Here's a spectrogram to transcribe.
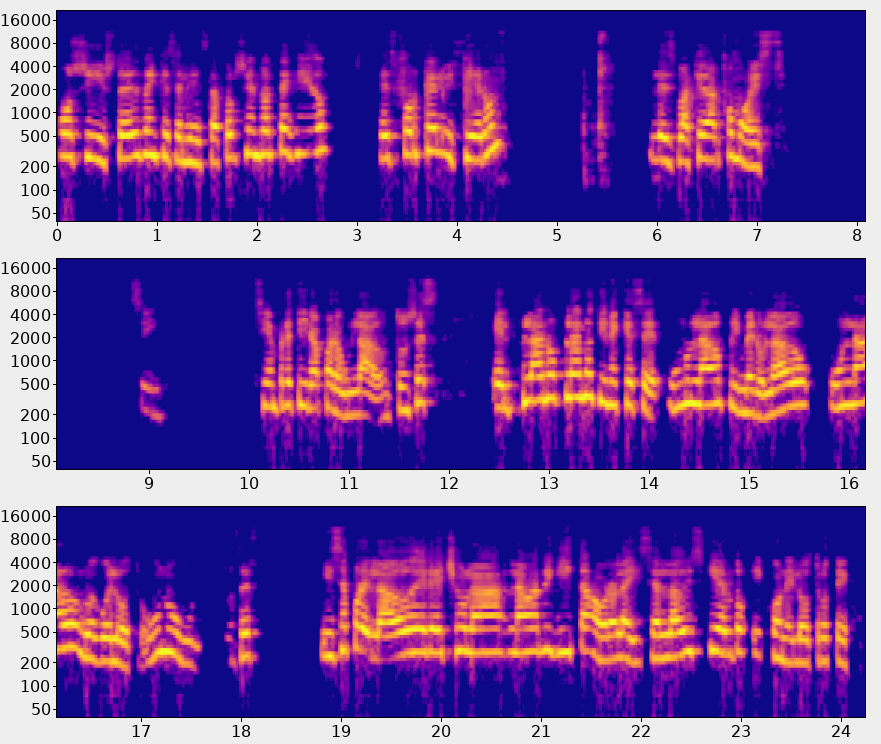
o si ustedes ven que se les está torciendo el tejido, es porque lo hicieron, les va a quedar como este. Sí. Siempre tira para un lado. Entonces, el plano plano tiene que ser un lado primero, lado, un lado, luego el otro, uno, uno. Entonces, hice por el lado derecho la, la barriguita, ahora la hice al lado izquierdo y con el otro tejo.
